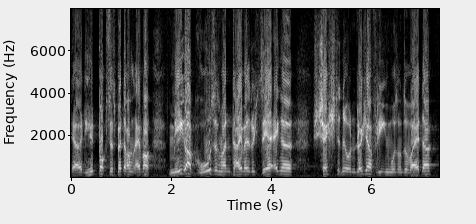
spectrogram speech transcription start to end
der, die Hitbox des Betterangs einfach mega groß ist, man teilweise durch sehr enge Schächte und Löcher fliegen muss und so weiter.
